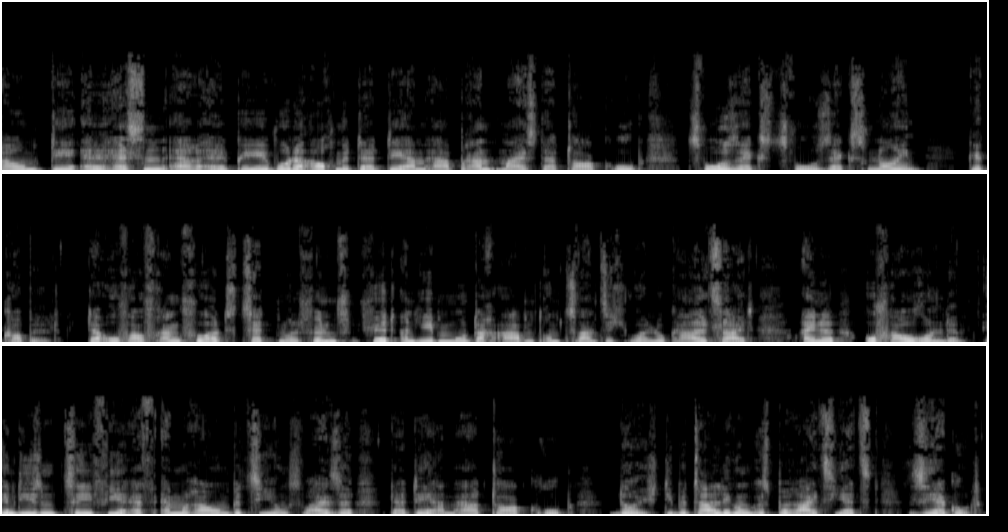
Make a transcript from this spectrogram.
Raum DL Hessen RLP wurde auch mit der DMR Brandmeister Talk Group 26269 gekoppelt. Der OV Frankfurt Z05 führt an jedem Montagabend um 20 Uhr Lokalzeit eine OV-Runde in diesem C4FM-Raum beziehungsweise der DMR Talk Group durch. Die Beteiligung ist bereits jetzt sehr gut.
